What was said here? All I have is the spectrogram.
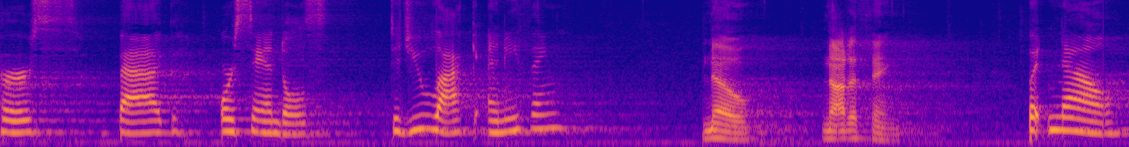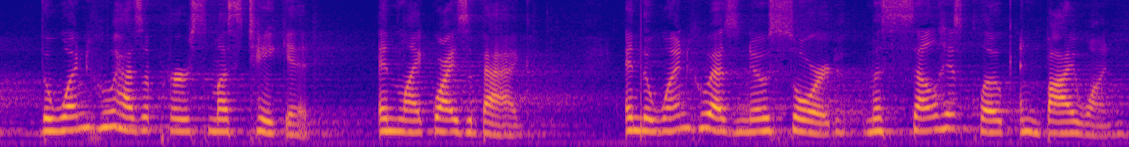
purse, bag, or sandals, did you lack anything? No, not a thing. But now, the one who has a purse must take it, and likewise a bag. And the one who has no sword must sell his cloak and buy one.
